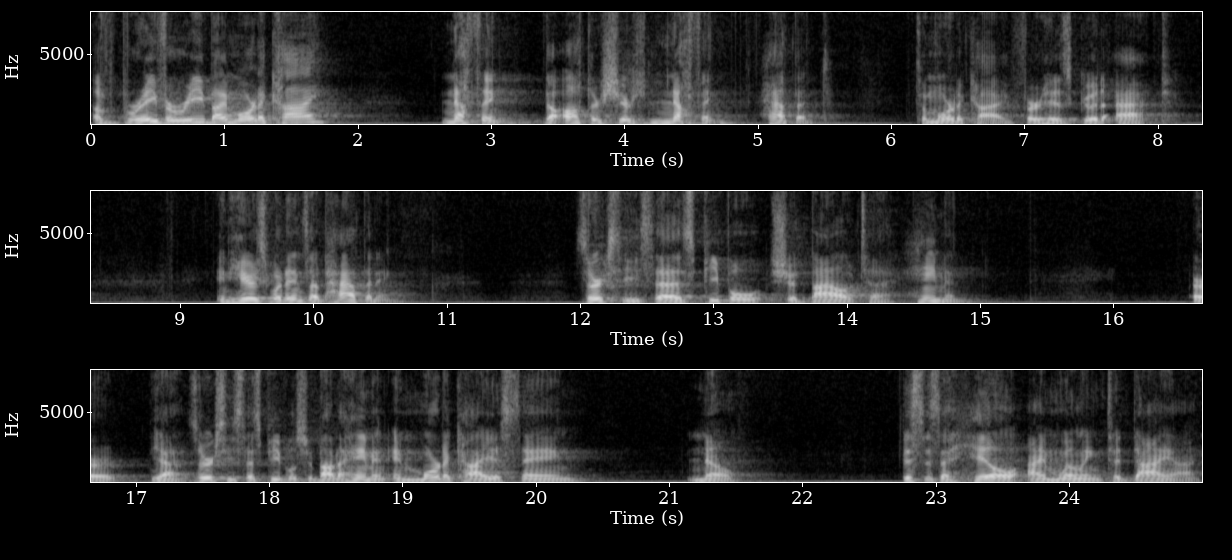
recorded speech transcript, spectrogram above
of bravery by Mordecai. Nothing. The author shares nothing happened to Mordecai for his good act. And here's what ends up happening Xerxes says people should bow to Haman. Or, yeah, Xerxes says people should bow to Haman. And Mordecai is saying, no. This is a hill I'm willing to die on.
